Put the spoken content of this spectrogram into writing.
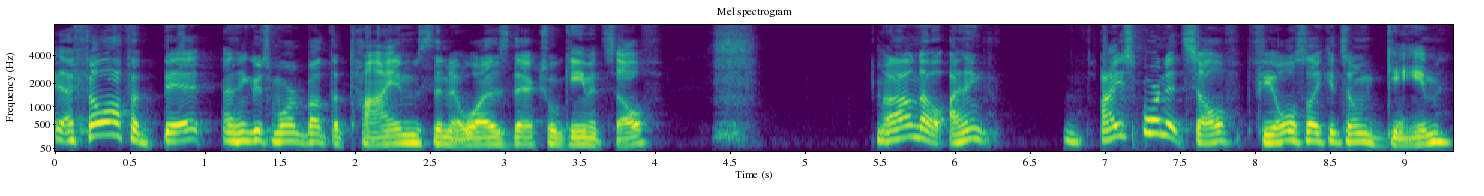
I fell off a bit. I think it was more about the times than it was the actual game itself. I don't know. I think Iceborne itself feels like its own game.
